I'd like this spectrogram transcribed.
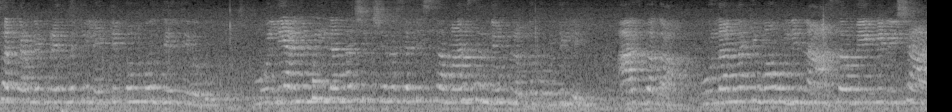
सरकारने प्रयत्न केले ते पण कोणते ते बघू. मुली आणि महिलांना शिक्षणासाठी समान संधी उपलब्ध करून दिली. आज बघा मुलांना किंवा मुलींना असं वेगवेगळी शाळा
